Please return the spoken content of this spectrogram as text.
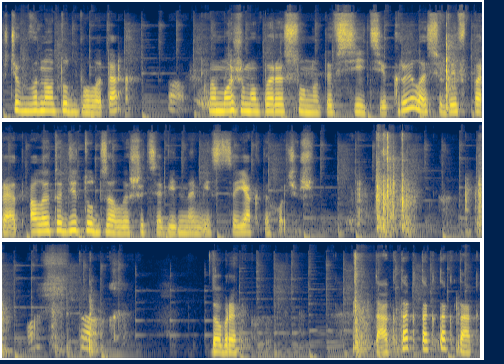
щоб воно тут було, так? Ми можемо пересунути всі ці крила сюди вперед, але тоді тут залишиться вільне місце. Як ти хочеш? Ось так. Добре. Так, так, так, так, так.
